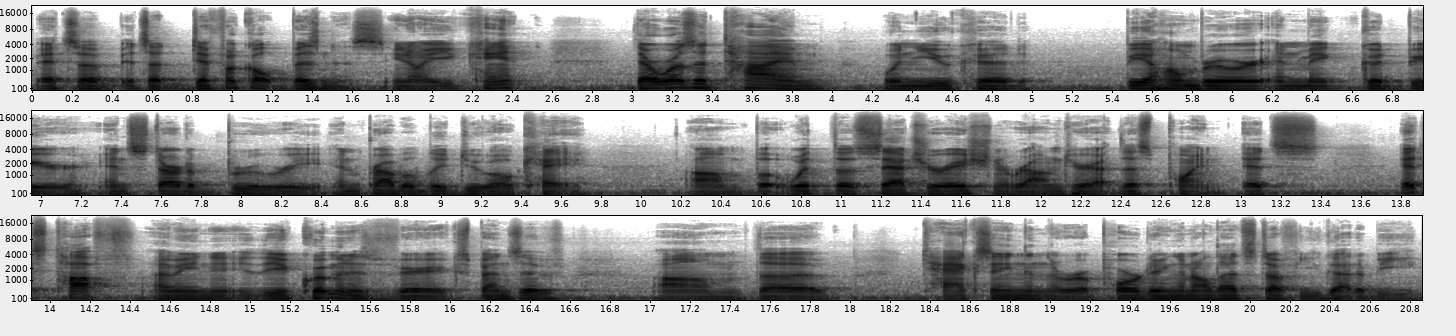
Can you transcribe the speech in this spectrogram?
it's a it's a difficult business. You know, you can't there was a time when you could be a home brewer and make good beer and start a brewery and probably do okay. Um, but with the saturation around here at this point, it's it's tough. I mean, the equipment is very expensive. Um, the taxing and the reporting and all that stuff, you got to be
